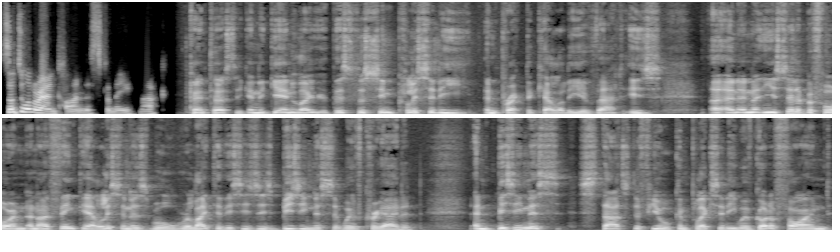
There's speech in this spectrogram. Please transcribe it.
So it's all around kindness for me, Mark. Fantastic. And again, like this, the simplicity and practicality of that is. Uh, and, and you said it before, and, and I think our listeners will relate to this, is this busyness that we've created. And busyness starts to fuel complexity. We've got to find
